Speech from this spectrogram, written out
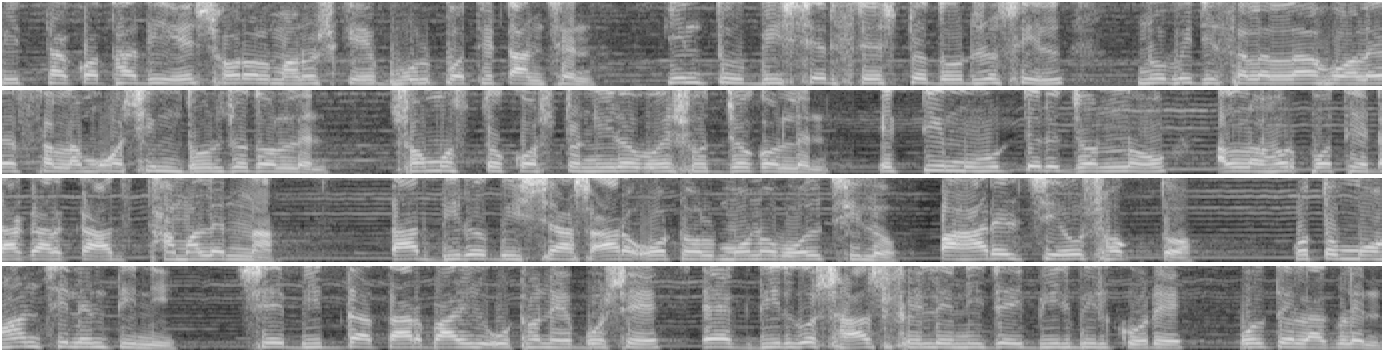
মিথ্যা কথা দিয়ে সরল মানুষকে ভুল পথে টানছেন। কিন্তু বিশ্বের শ্রেষ্ঠ ধৈর্যশীল নবীজি সাল্লাহ আলাইসাল্লাম অসীম ধৈর্য ধরলেন, সমস্ত কষ্ট নীরবে সহ্য করলেন। একটি মুহূর্তের জন্য আল্লাহর পথে ডাকার কাজ থামালেন না। তার দৃঢ় বিশ্বাস আর অটল মনোবল ছিল। পাহাড়ের চেয়েও শক্ত। কত মহান ছিলেন তিনি। সে বিদ্যা তার বাড়ির উঠোনে বসে এক দীর্ঘ শ্বাস ফেলে নিজেই বিড়বিড় করে বলতে লাগলেন,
